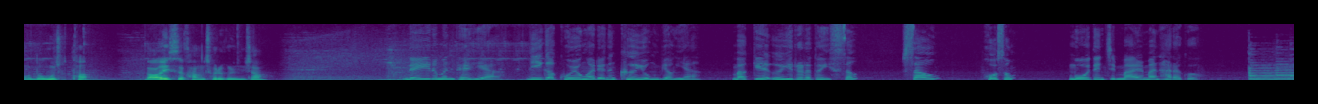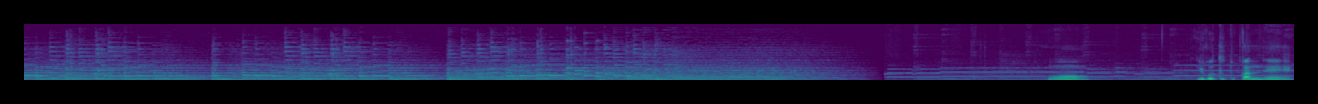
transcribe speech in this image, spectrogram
어 너무 좋다 나이스 강철의 그림자 내 이름은 대희야. 네가 고용하려는 그 용병이야. 맡길 의의라도 있어? 싸움? 호송? 뭐든지 말만 하라고. 어 이것도 똑같네.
